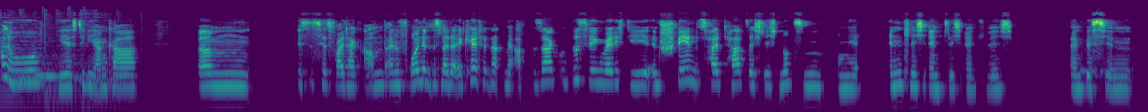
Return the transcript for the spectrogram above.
Hallo, hier ist die Bianca. Ähm, es ist jetzt Freitagabend, eine Freundin ist leider erkältet und hat mir abgesagt und deswegen werde ich die entstehende Zeit tatsächlich nutzen, um mir endlich, endlich, endlich ein bisschen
